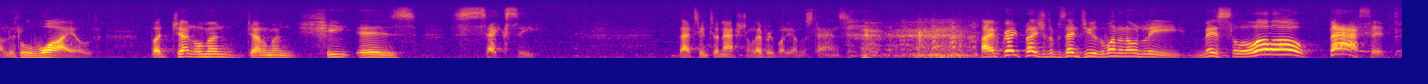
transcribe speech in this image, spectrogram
a little wild, but gentlemen, gentlemen, she is sexy. That's international, everybody understands. I have great pleasure to present to you the one and only Miss Lolo Bassett.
